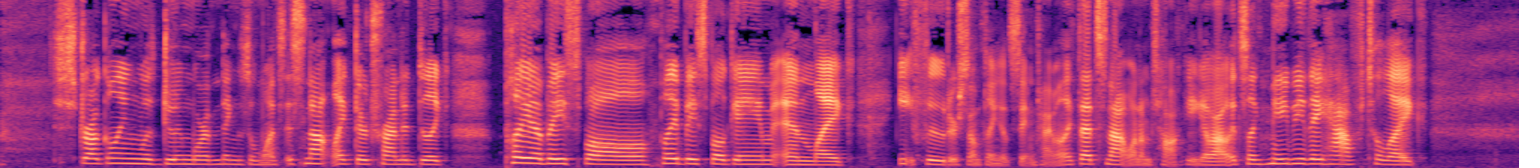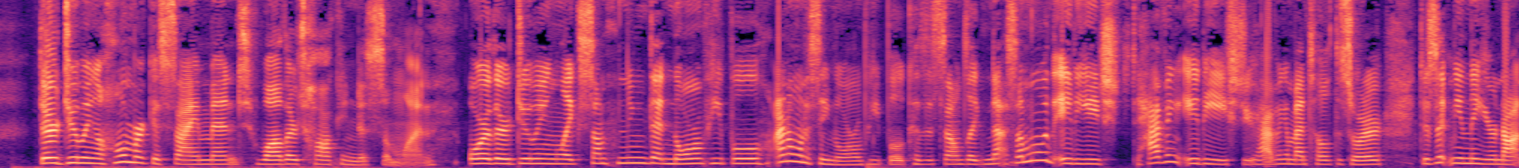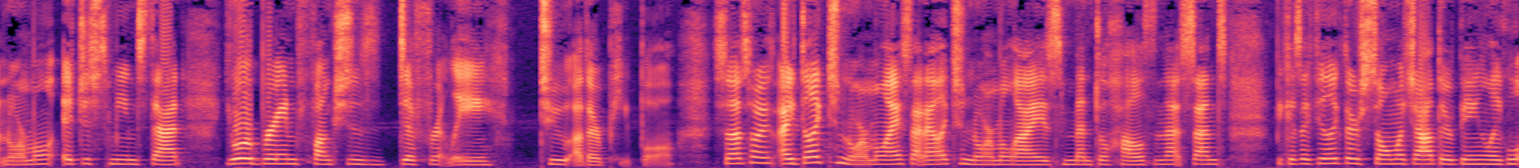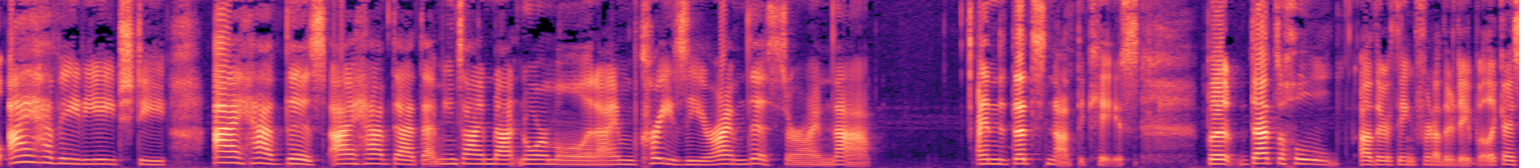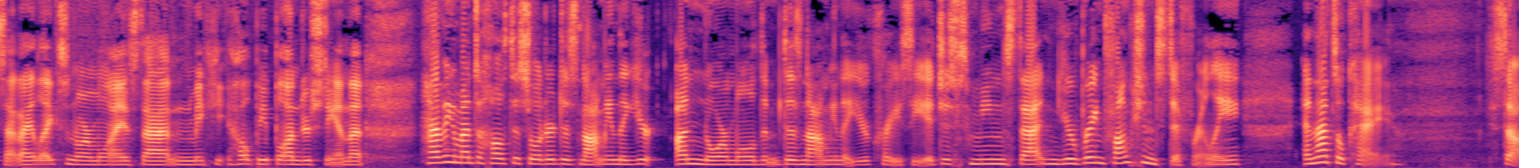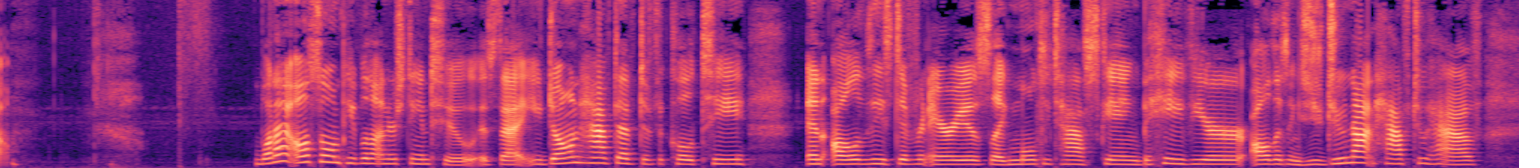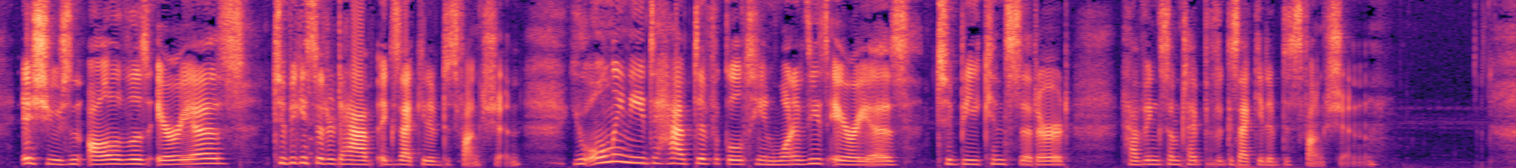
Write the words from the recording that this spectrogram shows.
struggling with doing more than things at once. It's not like they're trying to do, like play a baseball, play a baseball game and like eat food or something at the same time. Like that's not what I'm talking about. It's like maybe they have to like they're doing a homework assignment while they're talking to someone or they're doing like something that normal people i don't want to say normal people because it sounds like not someone with adhd having adhd or having a mental health disorder doesn't mean that you're not normal it just means that your brain functions differently to other people. So that's why I, like to normalize that. I like to normalize mental health in that sense because I feel like there's so much out there being like, well, I have ADHD, I have this, I have that. That means I'm not normal and I'm crazy or I'm this or I'm not. And that's not the case. But that's a whole other thing for another day. But like I said, I like to normalize that and make help people understand that having a mental health disorder does not mean that you're unnormal. That does not mean that you're crazy. It just means that your brain functions differently, and that's okay. So, what I also want people to understand too is that you don't have to have difficulty in all of these different areas like multitasking, behavior, all those things. You do not have to have issues in all of those areas to be considered to have executive dysfunction. You only need to have difficulty in one of these areas to be considered having some type of executive dysfunction.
